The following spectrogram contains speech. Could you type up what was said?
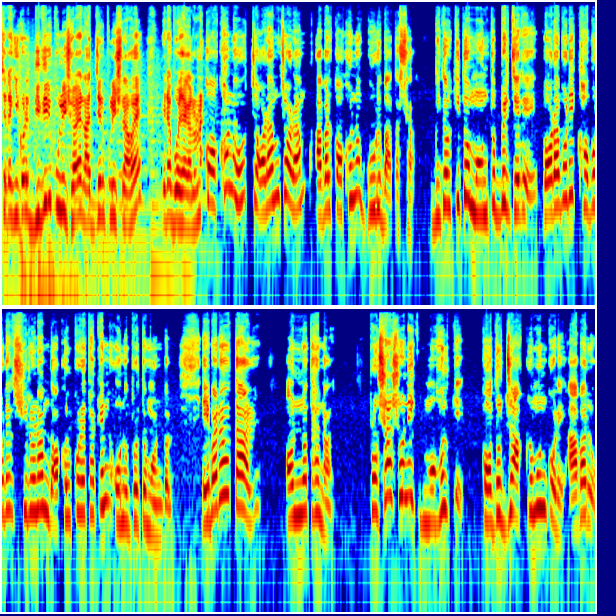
সেটা কি করে দিদির পুলিশ হয় রাজ্যের পুলিশ না হয় এটা বোঝা গেল না। কখনো চড়াম চড়াম আবার কখনো গুড় বাতাসা। বিতর্কিত মন্তব্যের জেরে বরাবরই খবরের শিরোনাম দখল করে থাকেন অনুব্রত মণ্ডল। এবারেও তার অন্যথা নয়। প্রশাসনিক মহলকে কদর্য আক্রমণ করে আবারও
